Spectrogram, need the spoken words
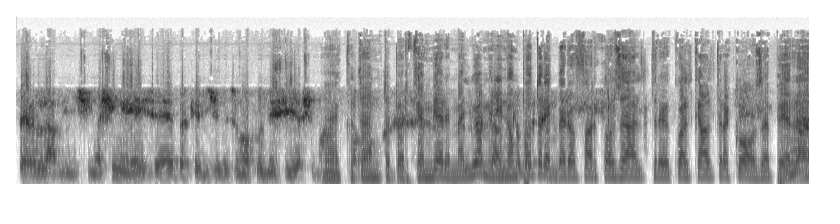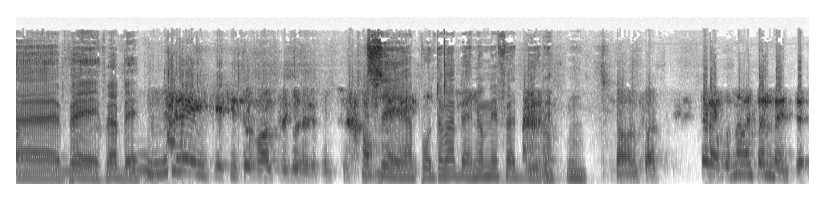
per la medicina cinese perché dice che sono afrodisiaci. Ma ecco, no. tanto per cambiare, ma gli uomini non potrebbero fare qualche altra cosa per... Ma, eh, beh, vabbè. Direi che ci sono altre cose che funzionano. Sì, appunto, vabbè, non mi fa dire. Mm. No, infatti però fondamentalmente...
